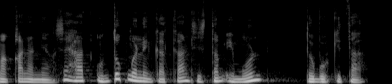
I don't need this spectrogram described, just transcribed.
makanan yang sehat untuk meningkatkan sistem imun tubuh kita.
